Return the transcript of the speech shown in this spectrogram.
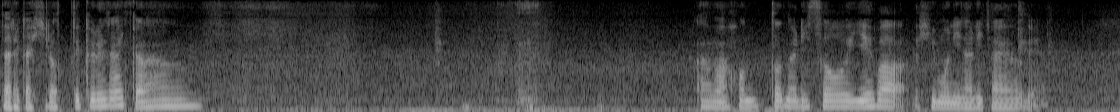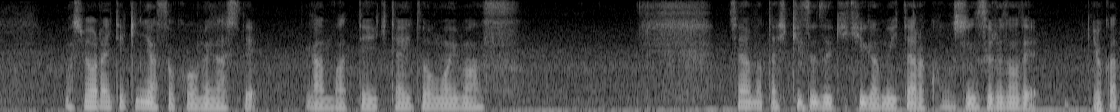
誰か拾ってくれないかな。あまあ本当の理想を言えば紐になりたいので、まあ、将来的にはそこを目指して頑張っていきたいと思います。じゃあまた引き続き気が向いたら更新するのでよかっ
